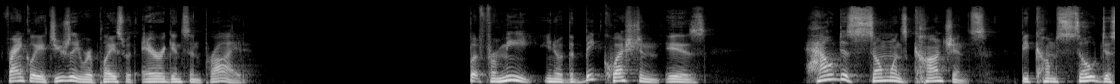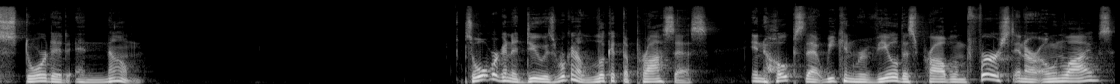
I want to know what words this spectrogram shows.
Frankly, it's usually replaced with arrogance and pride. But for me, you know, the big question is how does someone's conscience become so distorted and numb? So, what we're going to do is we're going to look at the process in hopes that we can reveal this problem first in our own lives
